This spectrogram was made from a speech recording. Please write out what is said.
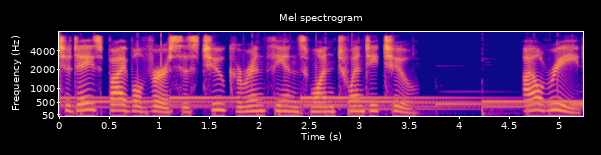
Today's Bible verse is 2 Corinthians 1:22. I'll read.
